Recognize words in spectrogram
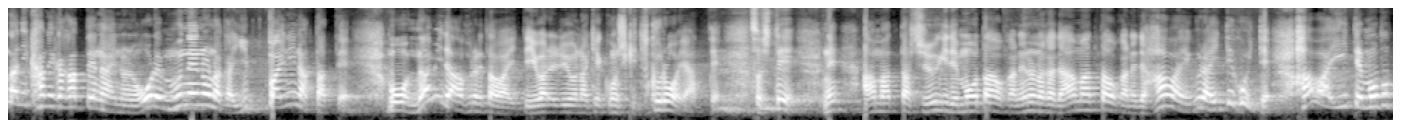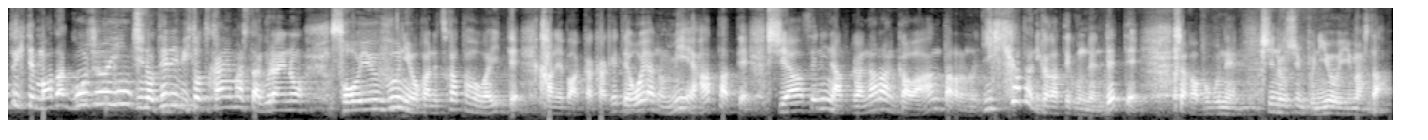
んなに金かかってないのに俺胸の中いっぱいになったって。もう涙あふれたわいって言われるような結婚式作ろうやって。そしてね余った祝儀で儲ったお金の中で余ったお金でハワイぐらい行ってこいって。ハワイ行って戻ってきてまた50インチのテレビ一つ買えましたぐらいのそういうふうにお金使った方がいいって。金ばっかかけて親の見え張ったって。幸せになるかならんかはあんたらの生き方にかかってくんねんでって。だから僕ね新郎新婦によう言いました。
